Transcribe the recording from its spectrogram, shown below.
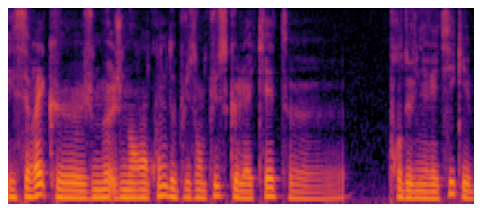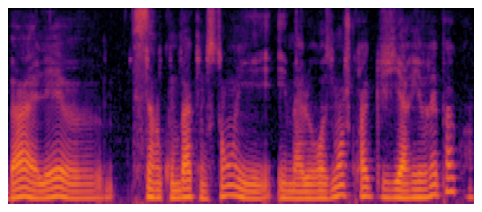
et c'est vrai que je me, je me, rends compte de plus en plus que la quête euh, pour devenir éthique, eh ben, elle est, euh, c'est un combat constant et, malheureusement, je crois que j'y arriverai pas. Quoi.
